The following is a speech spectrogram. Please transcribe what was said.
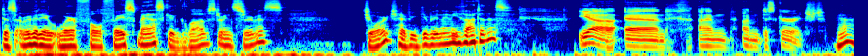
Does everybody wear full face mask and gloves during service? George, have you given any thought to this? Yeah, and I'm I'm discouraged. Yeah.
